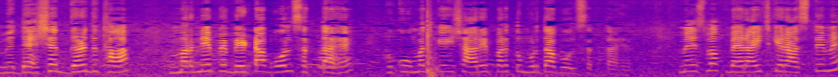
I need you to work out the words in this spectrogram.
में दहशत गर्द था, मरने पे बेटा बोल सकता है, हुकूमत के इशारे पर तो मुर्दा बोल सकता है। मैं इस वक्त बहराइच के रास्ते में,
